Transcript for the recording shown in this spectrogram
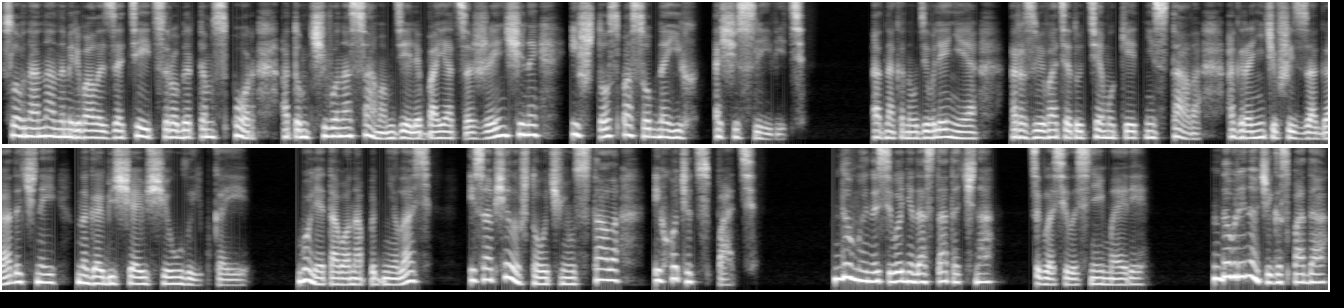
словно она намеревалась затеять с Робертом спор о том, чего на самом деле боятся женщины и что способно их осчастливить. Однако, на удивление, развивать эту тему Кейт не стала, ограничившись загадочной, многообещающей улыбкой. Более того, она поднялась и сообщила, что очень устала и хочет спать. «Думаю, на сегодня достаточно», — согласилась с ней Мэри. «Доброй ночи, господа.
